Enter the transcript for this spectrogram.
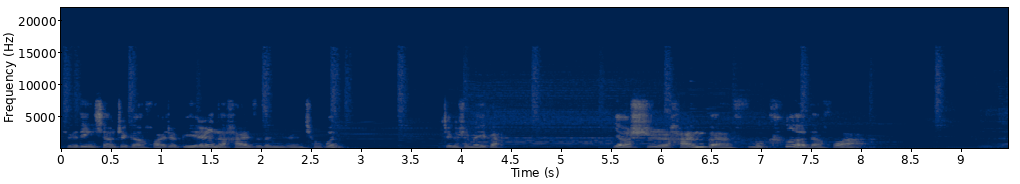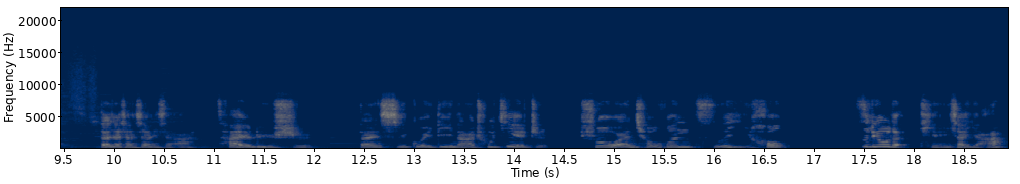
决定向这个怀着别人的孩子的女人求婚。这个是美版，要是韩版复刻的话，大家想象一下啊，蔡律师单膝跪地拿出戒指，说完求婚词以后，滋溜的舔一下牙，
